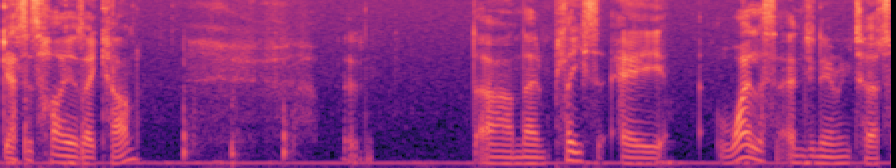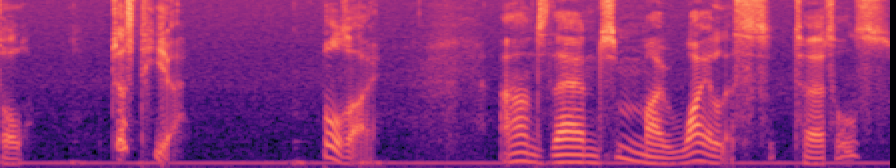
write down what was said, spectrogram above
get as high as I can and then place a wireless engineering turtle just here. Bullseye. And then some of my wireless turtles.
